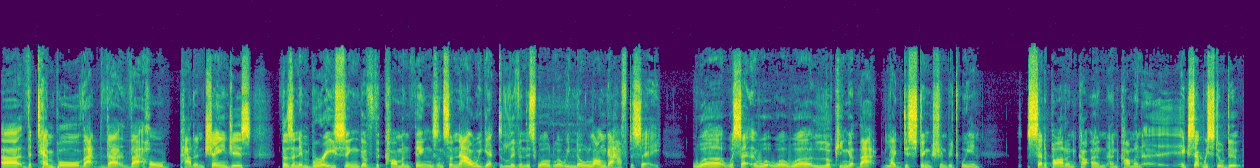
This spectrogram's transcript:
Uh, the temple that that that whole pattern changes. There's an embracing of the common things. And so now we get to live in this world where we no longer have to say we're we're, set, we're, we're, we're looking at that like distinction between set apart and co- and, and common uh, except we still do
